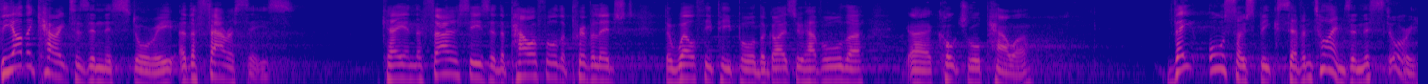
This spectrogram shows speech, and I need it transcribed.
The other characters in this story are the Pharisees. Okay, and the Pharisees are the powerful, the privileged, the wealthy people, the guys who have all the uh, cultural power. They also speak seven times in this story.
